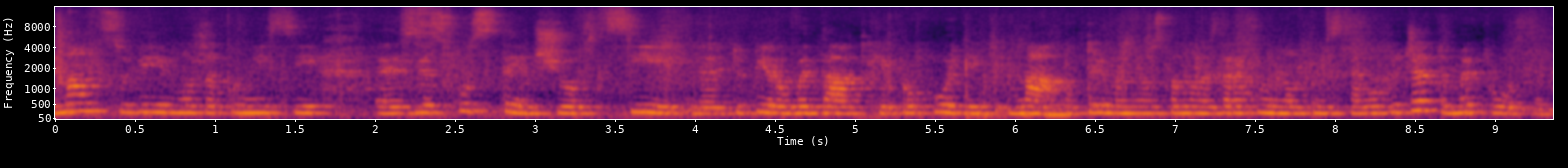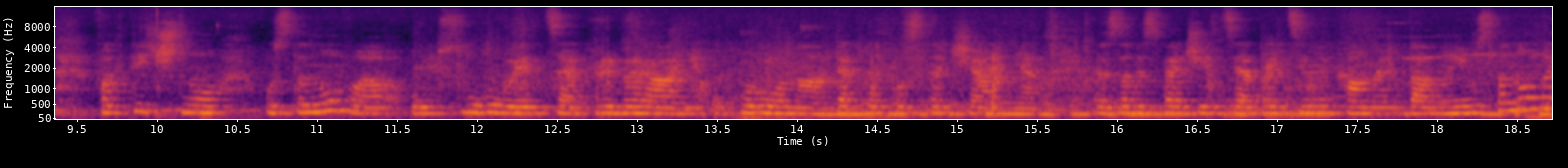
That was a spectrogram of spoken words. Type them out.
фінансовій може комісії, е, в зв'язку з тим, що всі е, тепер видатки проходять на утримання установи за рахунок місцевого бюджету, ми просимо. Фактично установа обслуговує це прибирання, охорона, теплопостачання, е, забезпечується працівниками даної установи.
